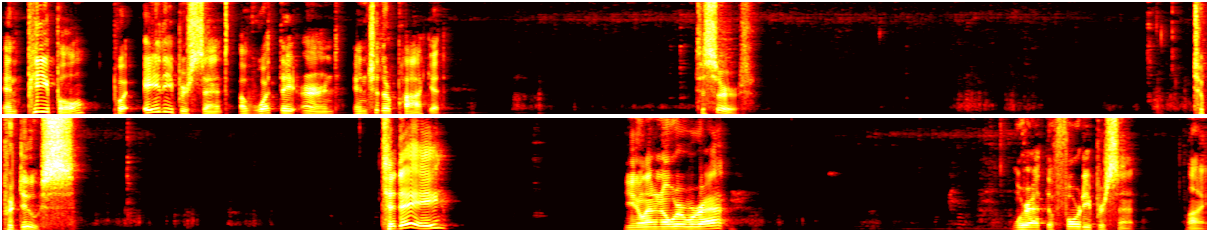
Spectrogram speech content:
and people put 80% of what they earned into their pocket to serve, to produce. Today, you want to know where we're at? We're at the 40% line.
